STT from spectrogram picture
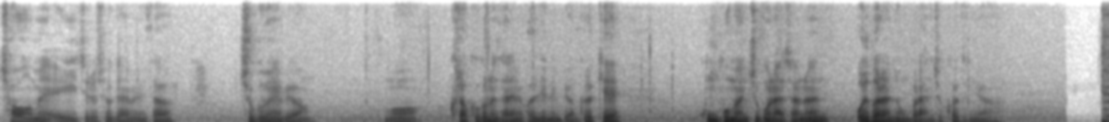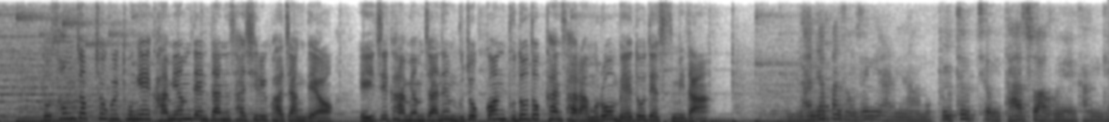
처음에 에이즈를 소개하면서 죽음의 병, 뭐 그렇고 그런 사람이 걸리는 병 그렇게 공포만 주고 나서는 올바른 정보를 안 줬거든요. 또 성접촉을 통해 감염된다는 사실이 과장되어 에이즈 감염자는 무조건 부도덕한 사람으로 매도됐습니다. 난잡한 동생이라면 뭐 불특정 다수하고의 관계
